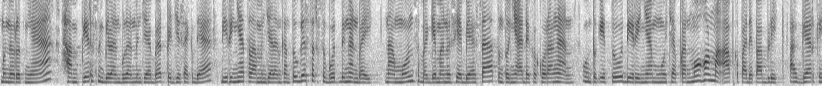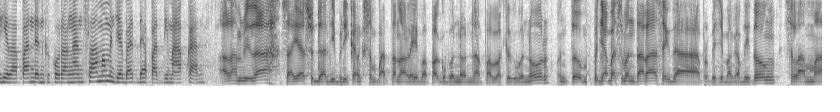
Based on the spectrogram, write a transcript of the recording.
Menurutnya, hampir 9 bulan menjabat PJ Sekda, dirinya telah menjalankan tugas tersebut dengan baik baik. Namun sebagai manusia biasa tentunya ada kekurangan. Untuk itu dirinya mengucapkan mohon maaf kepada publik agar kehilapan dan kekurangan selama menjabat dapat dimaafkan. Alhamdulillah saya sudah diberikan kesempatan oleh Bapak Gubernur dan Bapak Wakil Gubernur untuk pejabat sementara Sekda Provinsi Bangka Belitung selama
